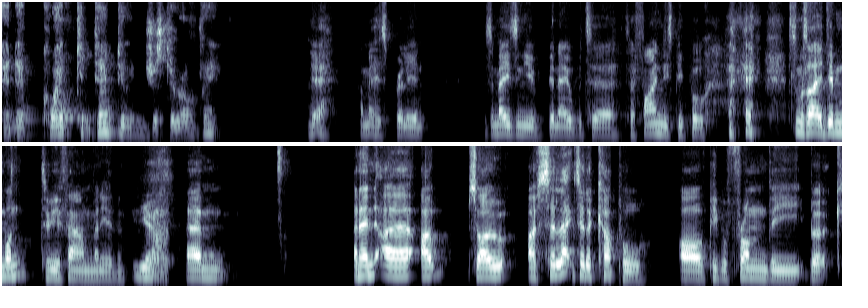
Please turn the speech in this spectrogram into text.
and they're quite content doing just their own thing. Yeah, I mean, it's brilliant. It's amazing you've been able to to find these people. it's almost like I didn't want to be found. Many of them. Yeah. Um, and then uh, I, so I've selected a couple of people from the book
